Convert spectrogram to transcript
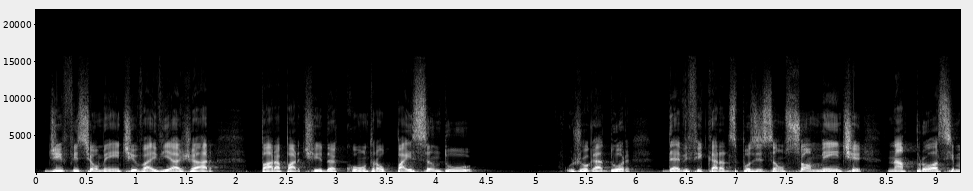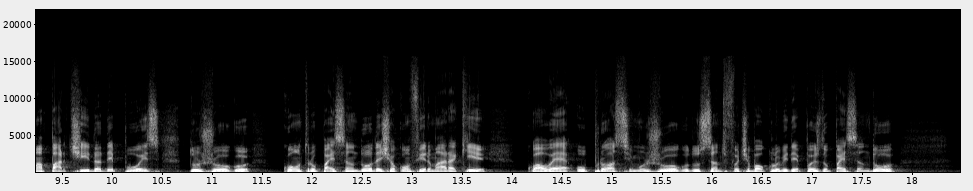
dificilmente vai viajar para a partida contra o Paysandu o jogador deve ficar à disposição somente na próxima partida, depois do jogo contra o Paysandu. Deixa eu confirmar aqui qual é o próximo jogo do Santos Futebol Clube depois do Paysandu.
